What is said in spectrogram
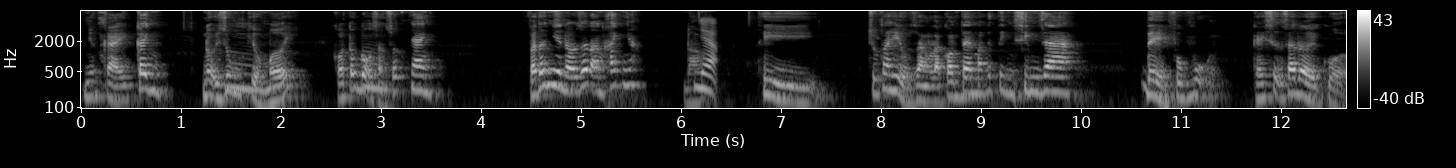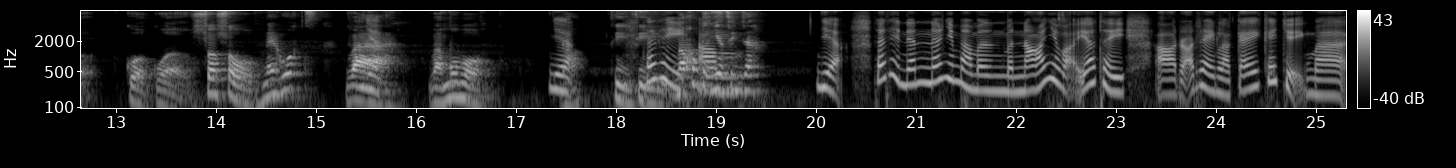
những cái kênh nội dung ừ. kiểu mới có tốc độ ừ. sản xuất nhanh. Và tất nhiên nó rất ăn khách nhé. Đó. Yeah. Thì chúng ta hiểu rằng là content marketing sinh ra để phục vụ cái sự ra đời của của của social networks và yeah. và mobile. Yeah. Đó. Thì thì, thì nó không tự nhiên um, sinh ra. Dạ. Yeah. Thế thì nên nếu như mà mình mình nói như vậy á thì uh, rõ ràng là cái cái chuyện mà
